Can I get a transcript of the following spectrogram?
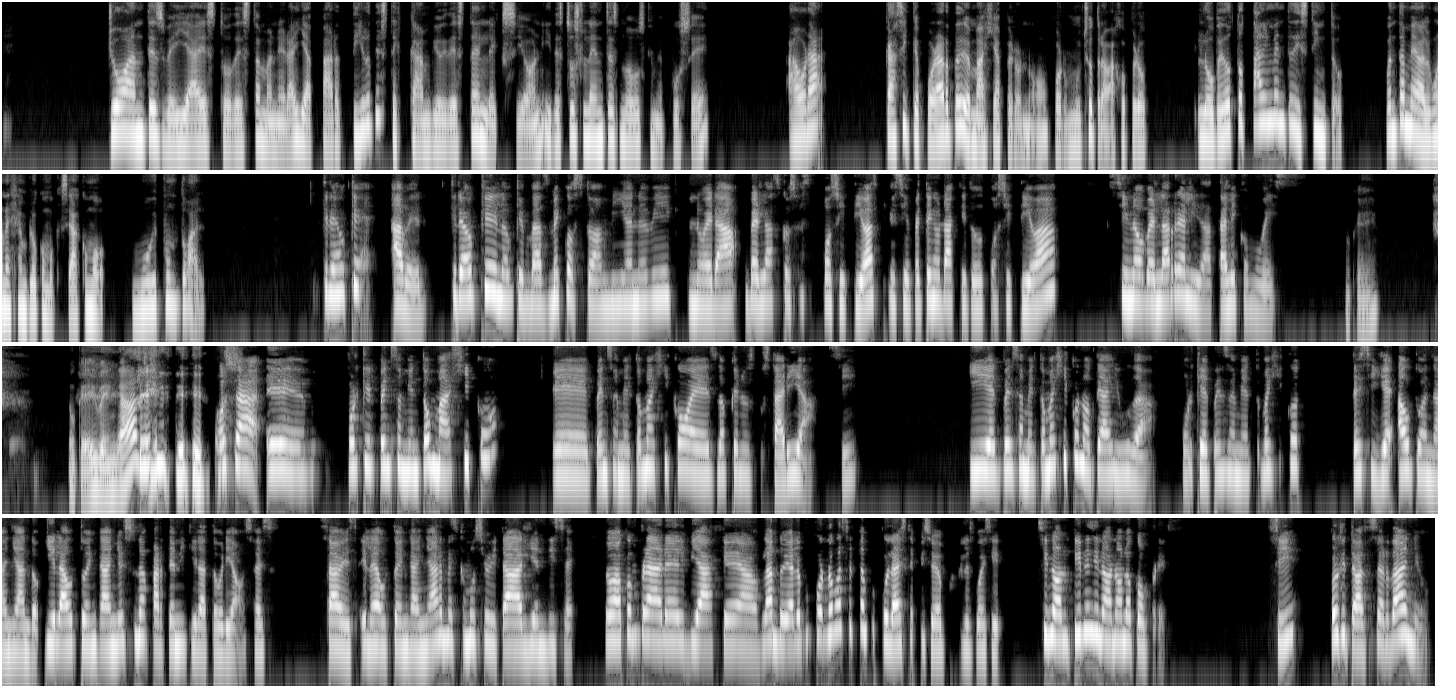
yo antes veía esto de esta manera y a partir de este cambio y de esta elección y de estos lentes nuevos que me puse, ahora casi que por arte de magia, pero no, por mucho trabajo, pero lo veo totalmente distinto. Cuéntame algún ejemplo como que sea como muy puntual. Creo que, a ver, creo que lo que más me costó a mí, Anevik, no era ver las cosas positivas, porque siempre tengo una actitud positiva, sino ver la realidad tal y como es. Ok. Ok, venga. o sea, eh, porque el pensamiento mágico, eh, el pensamiento mágico es lo que nos gustaría, ¿sí? Y el pensamiento mágico no te ayuda, porque el pensamiento mágico te sigue autoengañando y el autoengaño es una parte aniquilatoria, o sea, es, ¿sabes? El autoengañarme es como si ahorita alguien dice, me voy a comprar el viaje hablando y a lo mejor no va a ser tan popular este episodio porque les voy a decir, si no lo tienes y no, lo compres, ¿sí? Porque te vas a hacer daño.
